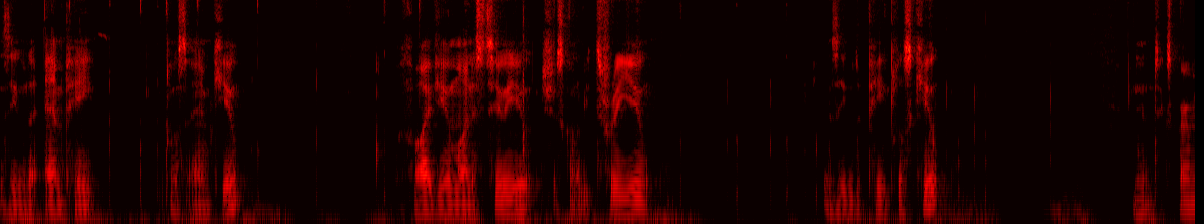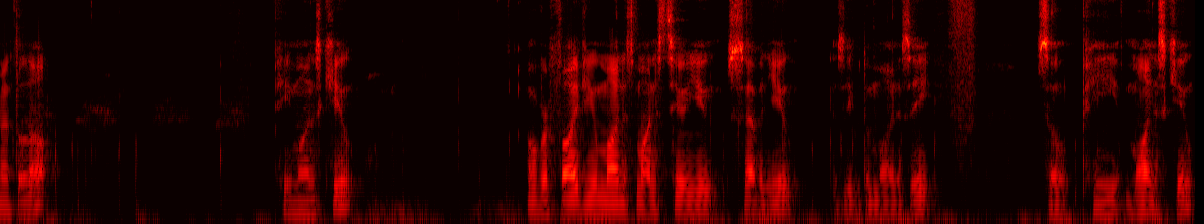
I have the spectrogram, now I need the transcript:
is equal to mp plus mq 5u minus 2u it's just going to be 3u is equal to p plus q. Newton's experimental law. P minus q over 5u minus minus 2u 7u is equal to minus e so P minus Q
